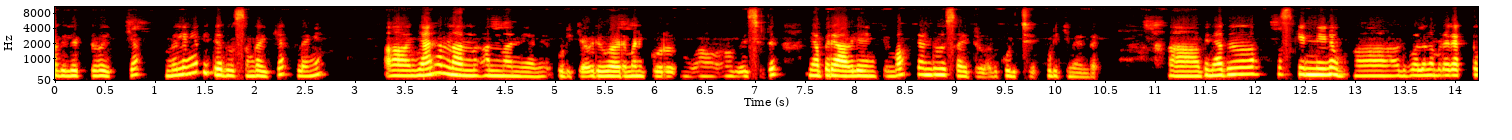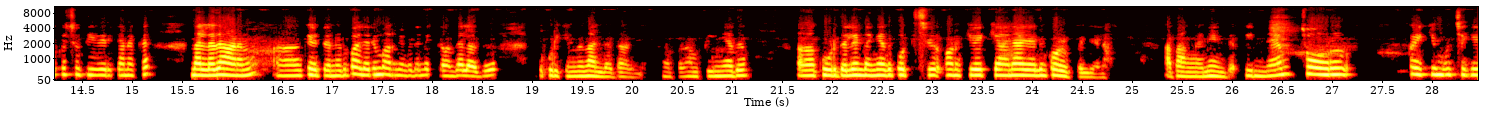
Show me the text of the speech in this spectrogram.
അതിലിട്ട് വെക്കുക. ഒന്നില്ലെങ്കിൽ പിറ്റേ ദിവസം കഴിക്കുക. അല്ലെങ്കിൽ ഞാൻ അന്ന് അന്ന് തന്നെയാണ് കുടിക്കുക. ഒരു അരമണിക്കൂർ വെച്ചിട്ട്. ഞാൻ ഇപ്പൊ രാവിലെ എണീക്കുമ്പോൾ രണ്ട് അത് കുടിച്ച് കുടിക്കുന്നുണ്ട് പിന്നെ അത് സ്കിന്നിനും അതുപോലെ നമ്മുടെ രക്തമൊക്കെ ശുദ്ധീകരിക്കാനൊക്കെ നല്ലതാണെന്ന് ആ, പലരും പറഞ്ഞു. ഇവിടെ നിൽക്കുന്നതല്ല അത് കുടിക്കുന്നത് നല്ലതാണ്. അപ്പൊ നമുക്ക് ഇനി അത് ആ, കൂടുതലുണ്ടെങ്കിൽ അത് പൊട്ടിച്ച് ഉണക്കി വെക്കാനായാലും കുഴപ്പമില്ലല്ലോ. അപ്പൊ അങ്ങനെയുണ്ട്. പിന്നെ ചോറ് കഴിക്കും ഉച്ചയ്ക്ക്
